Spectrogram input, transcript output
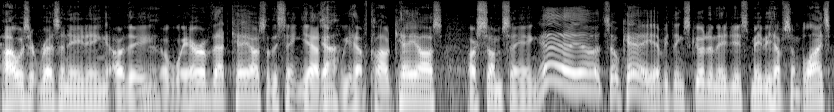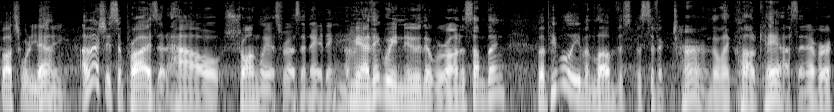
how is it resonating? Are they mm-hmm. aware of that chaos? Are they saying, yes, yeah. we have cloud chaos? Are some saying, yeah, yeah, it's okay, everything's good, and they just maybe have some blind spots? What are you yeah. seeing? I'm actually surprised at how strongly it's resonating. Mm -hmm. I mean, I think we knew that we were onto something, but people even love the specific term. They're like, cloud chaos. I never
